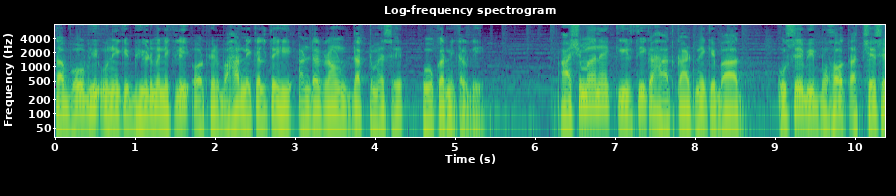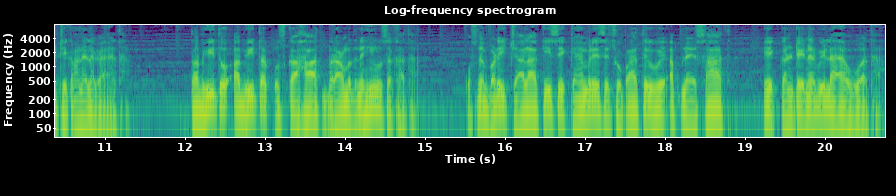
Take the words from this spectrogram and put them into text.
तब वो भी उन्हीं की भीड़ में निकली और फिर बाहर निकलते ही अंडरग्राउंड डक्ट में से होकर निकल गई। आशिमा ने कीर्ति का हाथ काटने के बाद उसे भी बहुत अच्छे से ठिकाने लगाया था। तभी तो अभी तक उसका हाथ बरामद नहीं हो सका था। उसने बड़ी चालाकी से कैमरे से छुपाते हुए अपने साथ एक कंटेनर भी लाया हुआ था।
